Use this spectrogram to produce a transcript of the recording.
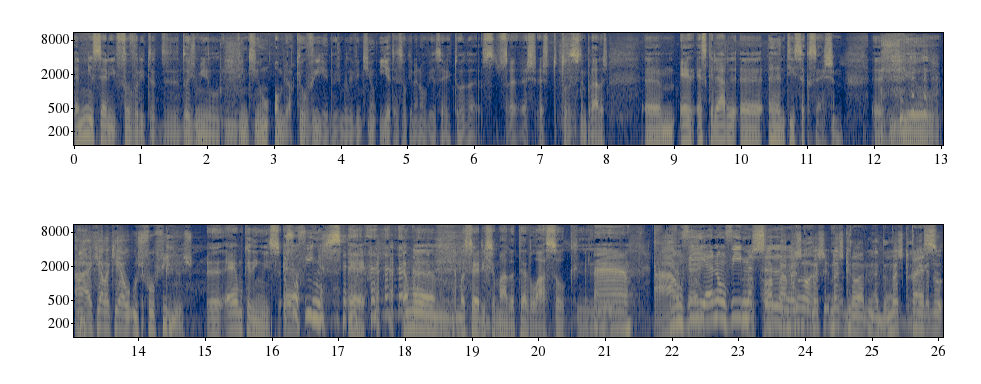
a minha série favorita de 2021, ou melhor, que eu vi em 2021, e atenção que ainda não vi a série toda, as, as, todas as temporadas. Um, é, é se calhar a anti-succession. Uh, e eu, ah, e... aquela que é os fofinhos. Uh, é um bocadinho isso. Os é, fofinhos. É, é uma, uma série chamada Ted Lasso que. Ah. Ah, não okay. vi, eu não vi, mas. Mas, mas, mas, que, adoro, adoro. mas que pega, no,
